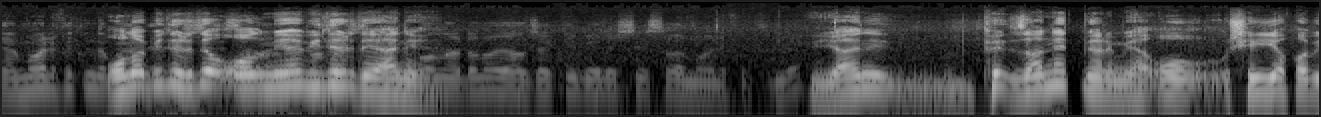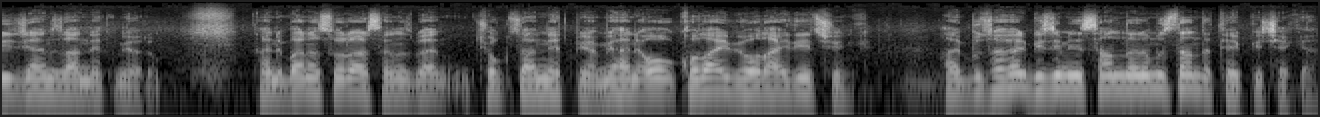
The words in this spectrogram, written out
Yani muhalefetin de Olabilir de, olmayabilir de yani. Onlardan oy alacak diye bir eleştirisi var muhalefetinde. yani pek zannetmiyorum ya o şeyi yapabileceğini zannetmiyorum. Hani bana sorarsanız ben çok zannetmiyorum. Yani o kolay bir olay değil çünkü. Hani bu sefer bizim insanlarımızdan da tepki çeker.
